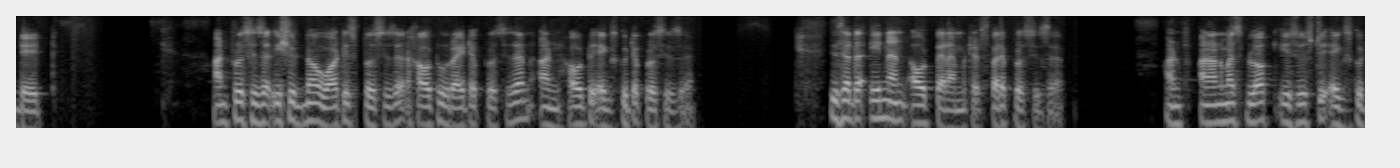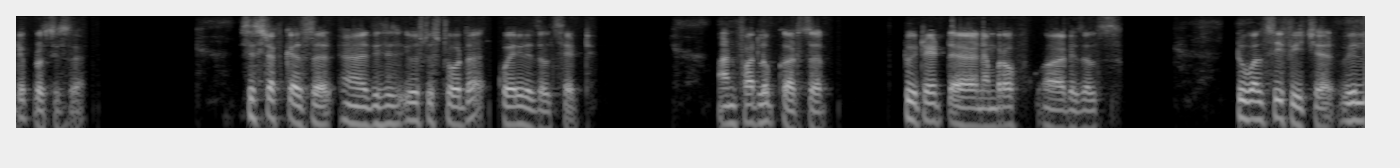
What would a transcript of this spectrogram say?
date. And procedure, you should know what is procedure, how to write a procedure and how to execute a procedure. These are the in and out parameters for a procedure. And anonymous block is used to execute a procedure. Sysref cursor, uh, this is used to store the query result set. And for loop cursor, to iterate a number of uh, results. 12c feature, will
